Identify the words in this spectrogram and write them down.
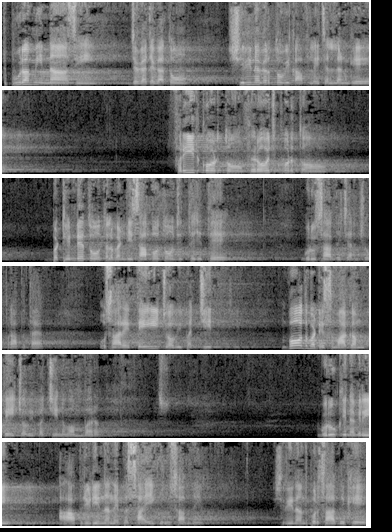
ਤੇ ਪੂਰਾ ਮਹੀਨਾ ਅਸੀਂ ਜਗ੍ਹਾ ਜਗ੍ਹਾ ਤੋਂ ਸ਼੍ਰੀਨਗਰ ਤੋਂ ਵੀ ਕਾਫਲੇ ਚੱਲਣਗੇ। ਫਰੀਦਕੋਟ ਤੋਂ, ਫਿਰੋਜ਼ਪੁਰ ਤੋਂ, ਬਠਿੰਡੇ ਤੋਂ, ਤਲਵੰਡੀ ਸਾਬੋ ਤੋਂ ਜਿੱਥੇ ਜਿੱਥੇ ਗੁਰੂ ਸਾਹਿਬ ਦੇ ਚਰਨ ਛੋਹ ਪ੍ਰਾਪਤ ਹੈ, ਉਹ ਸਾਰੇ 23 24 25 ਬਹੁਤ ਵੱਡੇ ਸਮਾਗਮ 23 24 25 ਨਵੰਬਰ ਗੁਰੂ ਕੀ ਨਗਰੀ ਆਪ ਜਿਹੜੀ ਇਹਨਾਂ ਨੇ ਵਸਾਈ ਗੁਰੂ ਸਾਹਿਬ ਨੇ, ਸ਼੍ਰੀ ਅਨੰਦਪੁਰ ਸਾਹਿਬ ਵਿਖੇ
